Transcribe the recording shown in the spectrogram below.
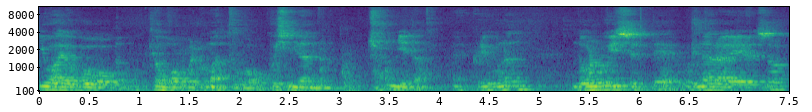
이화여고 교목을 그만두고 90년 초입니다. 네, 그리고는 놀고 있을 때 우리나라에서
